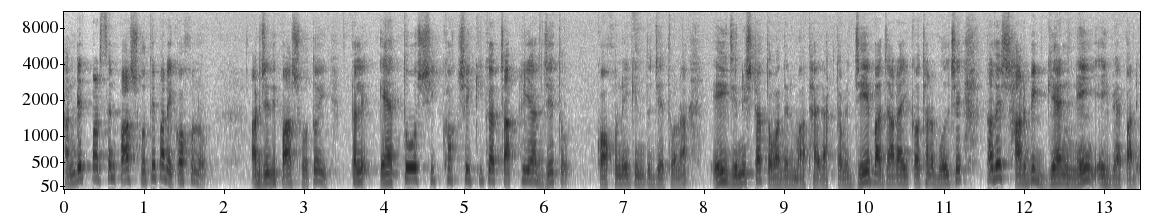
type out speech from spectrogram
হান্ড্রেড পার্সেন্ট পাস হতে পারে কখনো? আর যদি পাস হতোই, তাহলে এত শিক্ষক শিক্ষিকার চাকরি আর যেত? কখনোই কিন্তু যেত না। এই জিনিসটা তোমাদের মাথায় রাখতে হবে। যে বা যারা এই কথাটা বলছে, তাদের সার্বিক জ্ঞান নেই এই ব্যাপারে।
